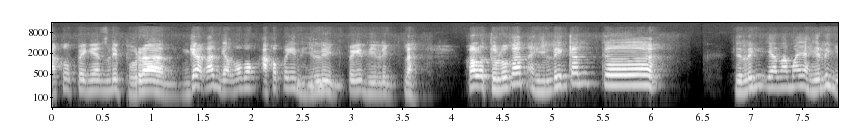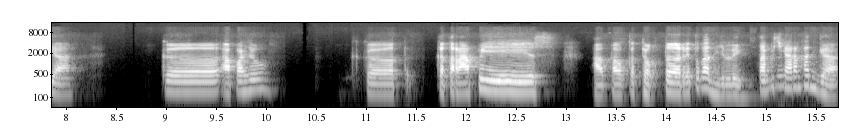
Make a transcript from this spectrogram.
aku pengen liburan. Enggak kan nggak ngomong aku pengen healing, pengen healing. Lah kalau dulu kan healing kan ke healing yang namanya healing ya ke apa sih ke ke terapis atau ke dokter itu kan healing. Tapi sekarang kan enggak.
